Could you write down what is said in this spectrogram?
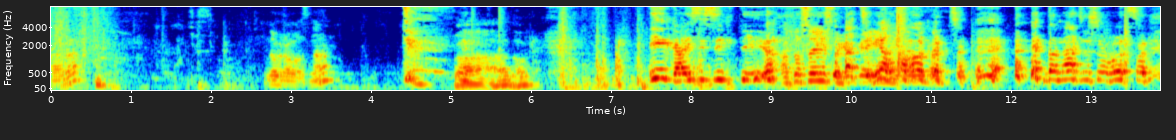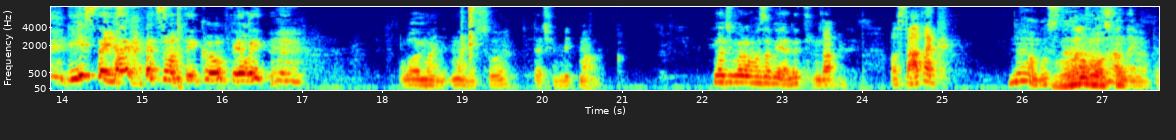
Dobro. Dobro ovo zna. A, dobro. I kaj si si htio? A to su isto kako i Jel ja. moguće da nađeš u busu iste Iste. kakve smo ti kupili? Ovo je manje, manje su ovo. Te će mi biti malo. Znači moramo zamijeniti. Da. Ostatak? Nemamo Nemamo. stav. Znam da imate.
